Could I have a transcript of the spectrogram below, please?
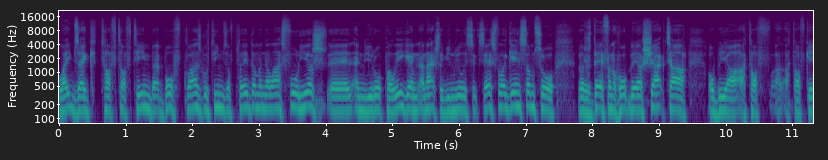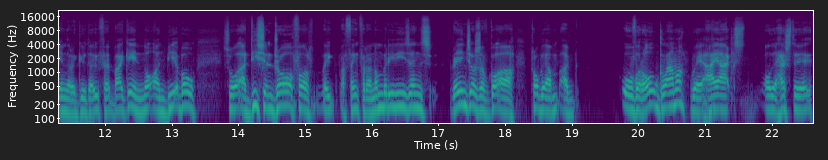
Leipzig, tough, tough team, but both Glasgow teams have played them in the last four years uh, in the Europa League and, and actually been really successful against them. So there's definite hope there. Shakhtar will be a, a tough, a, a tough game. They're a good outfit, but again, not unbeatable. So a decent draw for, like I think, for a number of reasons. Rangers have got a probably a, a overall glamour with Ajax, all the history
